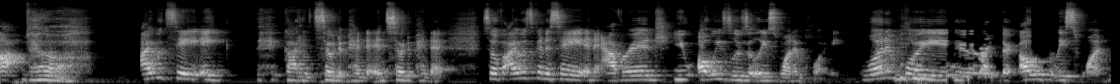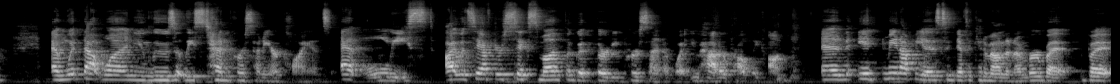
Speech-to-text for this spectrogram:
I, I would say a God, it's so dependent. It's so dependent. So if I was going to say an average, you always lose at least one employee. One employee who they're always at least one. And with that one, you lose at least 10% of your clients. At least. I would say after six months, a good 30% of what you had are probably gone. And it may not be a significant amount of number, but but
